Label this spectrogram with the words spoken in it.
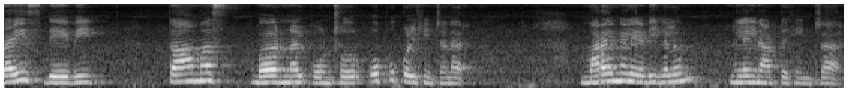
ரைஸ் டேவிட் தாமஸ் பர்னல் போன்றோர் ஒப்புக்கொள்கின்றனர். மறைமலையடிகளும் நிலைநாட்டுகின்றார்.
